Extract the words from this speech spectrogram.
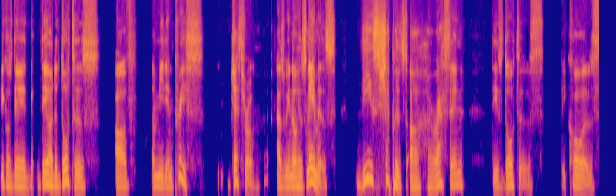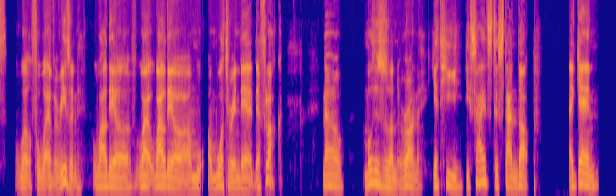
because they they are the daughters of a Midian priest, Jethro, as we know his name is. These shepherds are harassing these daughters because, well, for whatever reason, while they are while while they are um, um, watering their their flock. Now Moses is on the run, yet he decides to stand up again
